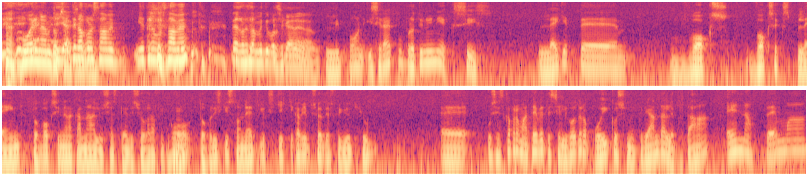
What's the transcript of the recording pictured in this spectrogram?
Μπορεί να μην το Και γιατί να ψάξαμε. χρωστάμε, γιατί να χρωστάμε; Δεν χρωστάμε τίποτα σε κανέναν. λοιπόν, η σειρά που προτείνω είναι η εξής. Λέγεται Vox, Vox Explained. Το Vox είναι ένα κανάλι ουσιαστικά ειδησιογραφικό. Το βρίσκει στο Netflix και έχει και κάποια επεισόδια στο YouTube. Ε, ουσιαστικά πραγματεύεται σε λιγότερο από 20 με 30 λεπτά ένα θέμα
